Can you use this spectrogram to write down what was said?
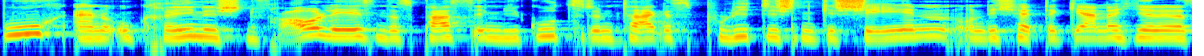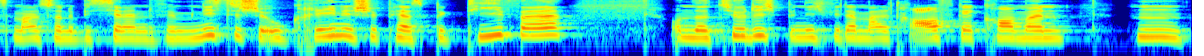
Buch einer ukrainischen Frau lesen, das passt irgendwie gut zu dem tagespolitischen Geschehen und ich hätte gerne hier jetzt mal so ein bisschen eine feministische ukrainische Perspektive. Und natürlich bin ich wieder mal draufgekommen, hm,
